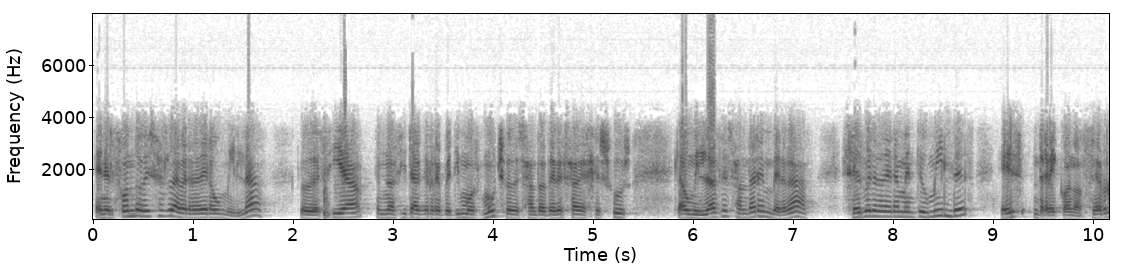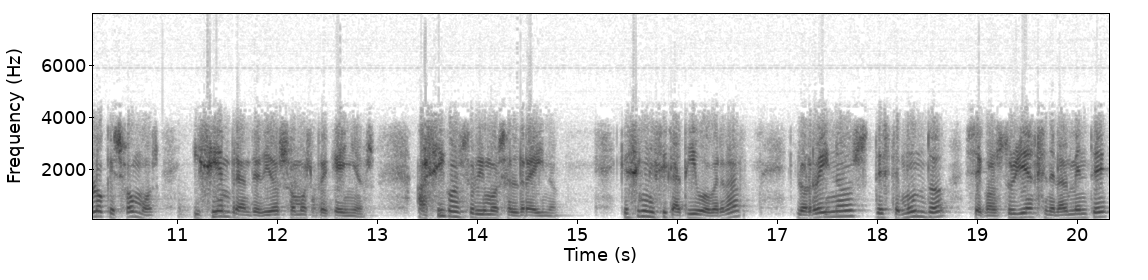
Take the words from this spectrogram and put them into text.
En el fondo esa es la verdadera humildad. Lo decía en una cita que repetimos mucho de Santa Teresa de Jesús, la humildad es andar en verdad, ser verdaderamente humildes es reconocer lo que somos y siempre ante Dios somos pequeños. Así construimos el reino. Qué significativo, ¿verdad? Los reinos de este mundo se construyen generalmente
